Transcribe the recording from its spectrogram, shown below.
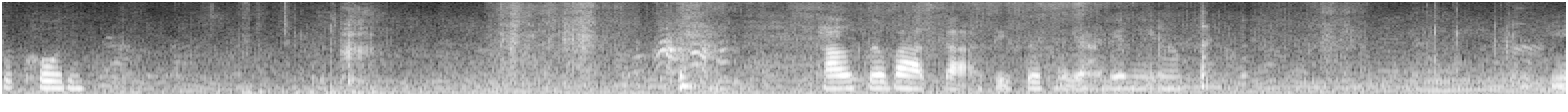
ทุกคน ข้าวเสื้อบาทกะสีเสื้อถุงยางแบบนี้ครับมี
